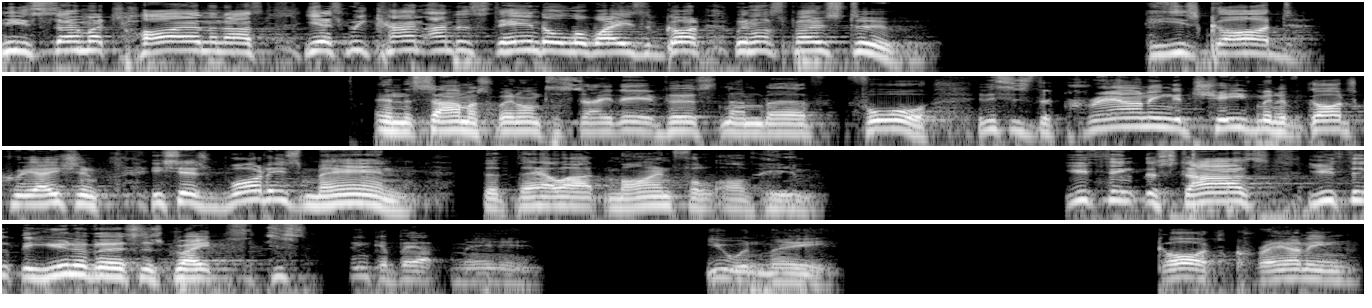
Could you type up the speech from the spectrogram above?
He's so much higher than us. Yes, we can't understand all the ways of God. We're not supposed to. He is God. And the psalmist went on to say there, verse number four, this is the crowning achievement of God's creation. He says, What is man that thou art mindful of him. You think the stars, you think the universe is great. Just think about man, you and me. God's crowning,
